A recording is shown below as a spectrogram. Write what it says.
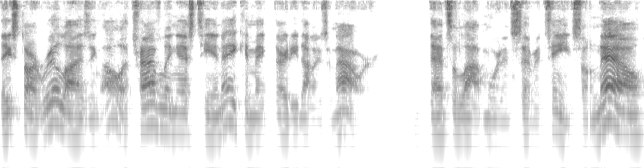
they start realizing, oh, a traveling STNA can make $30 an hour. That's a lot more than 17. So now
